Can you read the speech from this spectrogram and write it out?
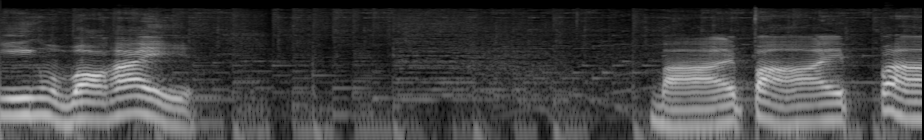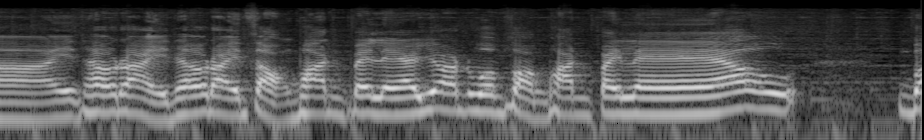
จริง ผมบอกให้ บายปลายปลายเท่าไหร่เท่าไหร่สองพันไปแล้ว ยอดรวมสองพันไปแล้ว บ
